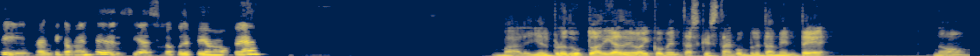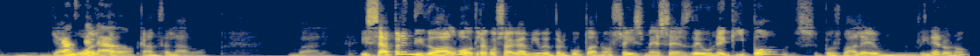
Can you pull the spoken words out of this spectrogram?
Sí, prácticamente, si así lo podríamos ver. Vale, y el producto a día de hoy comentas que está completamente, ¿no? Ya cancelado. muerto, cancelado. Vale. ¿Y se ha aprendido algo? Otra cosa que a mí me preocupa, ¿no? Seis meses de un equipo, pues vale un dinero, ¿no?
